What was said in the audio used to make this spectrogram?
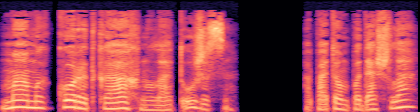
Мама коротко ахнула от ужаса, а потом подошла,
